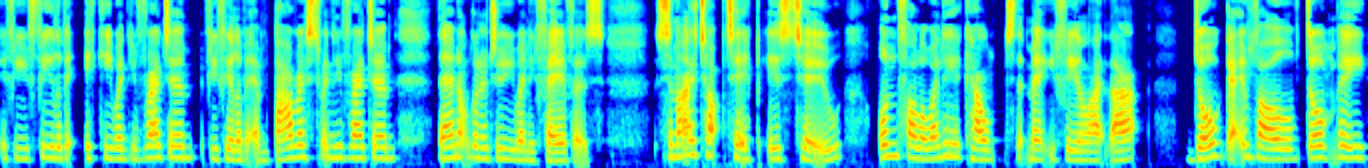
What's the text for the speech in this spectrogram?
If you feel a bit icky when you've read them, if you feel a bit embarrassed when you've read them, they're not going to do you any favours. So my top tip is to unfollow any accounts that make you feel like that. Don't get involved. Don't be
